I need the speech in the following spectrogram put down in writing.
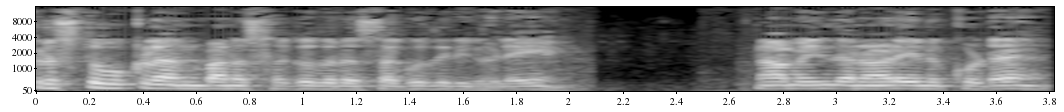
கிறிஸ்துவுக்குள் அன்பான சகோதர சகோதரிகளே நாம் இந்த நாளிலும் கூட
